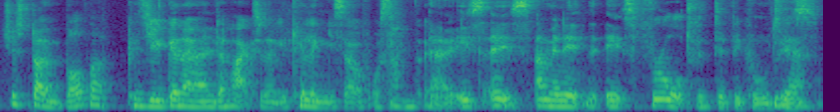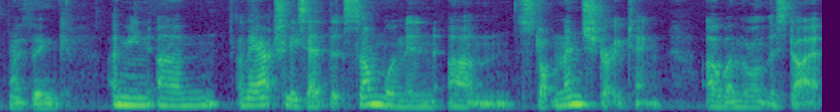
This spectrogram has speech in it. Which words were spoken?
just don't bother because you're going to end up accidentally killing yourself or something. No, it's it's. I mean, it it's fraught with difficulties. Yeah. I think. I mean, um, they actually said that some women um, stop menstruating uh, when they're on this diet.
